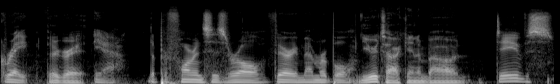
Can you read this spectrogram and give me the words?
great. They're great. Yeah. The performances are all very memorable. You were talking about Dave's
